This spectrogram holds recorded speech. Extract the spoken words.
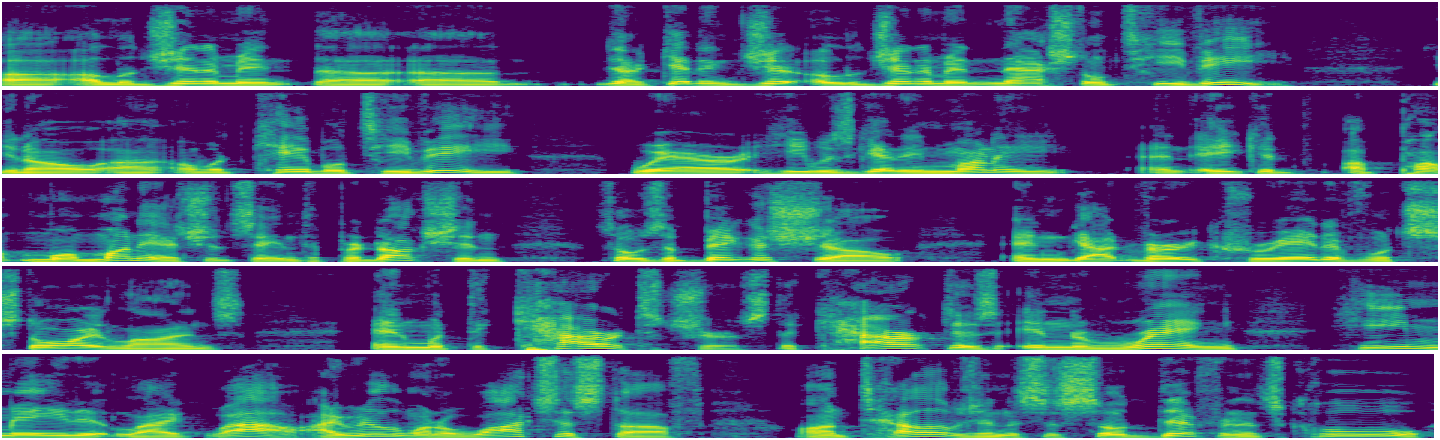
uh, a legitimate, uh, uh, you know, getting a legitimate national TV, you know, uh, with cable TV, where he was getting money and he could uh, pump more money, I should say, into production. So it was a bigger show and got very creative with storylines and with the caricatures, the characters in the ring. He made it like, wow, I really want to watch this stuff on television. This is so different. It's cool.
